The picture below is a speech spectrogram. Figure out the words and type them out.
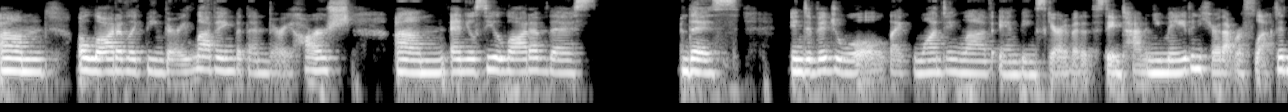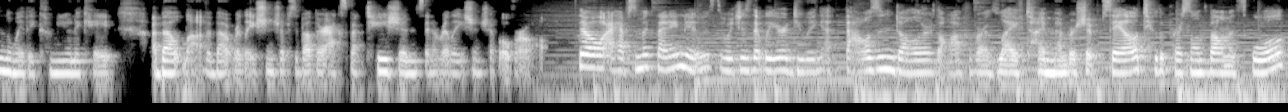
Um, a lot of like being very loving, but then very harsh. Um, and you'll see a lot of this, this individual like wanting love and being scared of it at the same time and you may even hear that reflected in the way they communicate about love about relationships about their expectations in a relationship overall. So i have some exciting news which is that we are doing a thousand dollars off of our lifetime membership sale to the personal development school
